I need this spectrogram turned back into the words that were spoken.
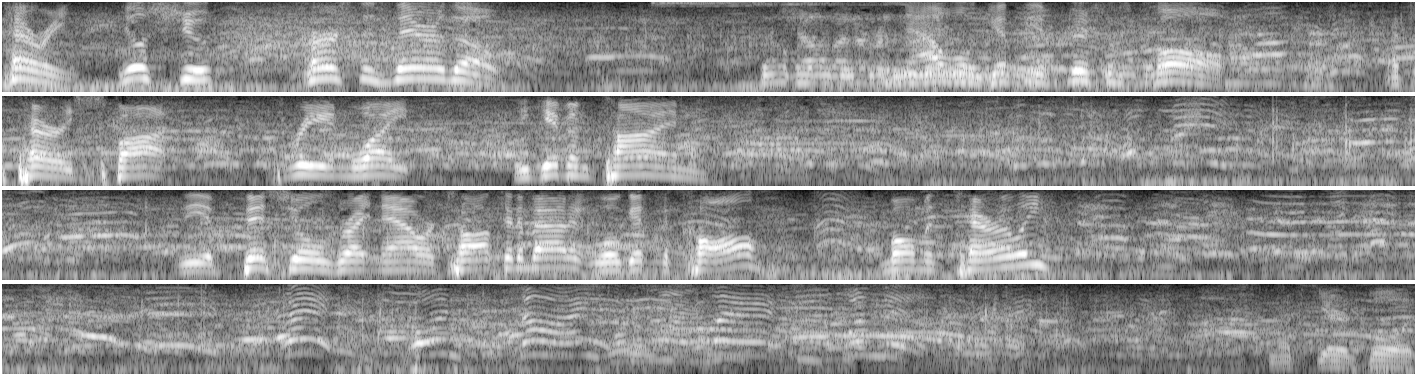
Perry, he'll shoot. Kirst is there though. Now we'll get the official's call. That's Perry's spot. Three and white. You give him time. The officials right now are talking about it. We'll get the call momentarily. That's Garrett Bullitt.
